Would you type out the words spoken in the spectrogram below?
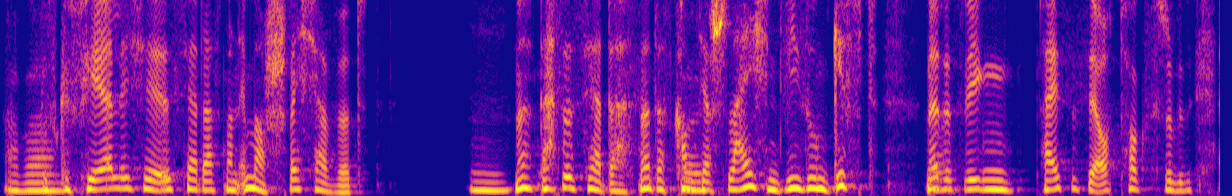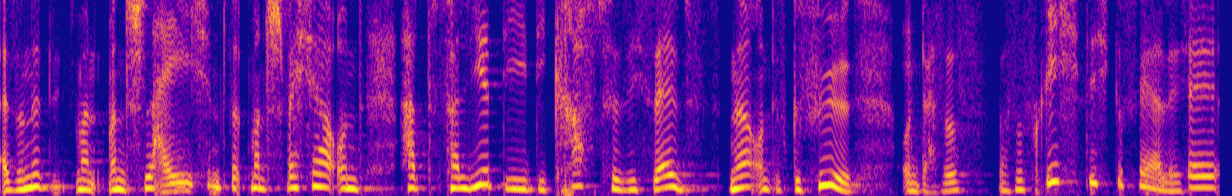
Aber das Gefährliche ist ja, dass man immer schwächer wird. Mhm. Ne, das ist ja das, ne? das kommt Voll. ja schleichend wie so ein Gift. Ne? Ja. Deswegen heißt es ja auch toxische Beziehung. Also ne, man, man schleichend wird man schwächer und hat, verliert die, die Kraft für sich selbst ne? und das Gefühl. Und das ist, das ist richtig gefährlich. Ey,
